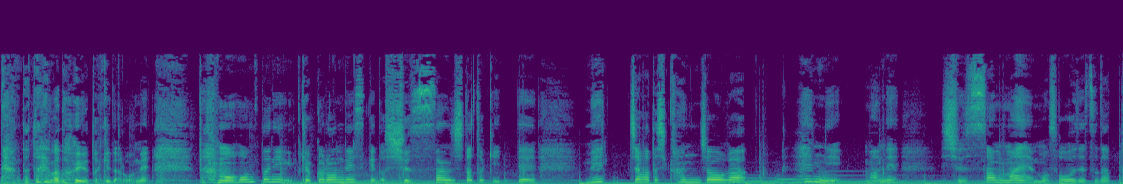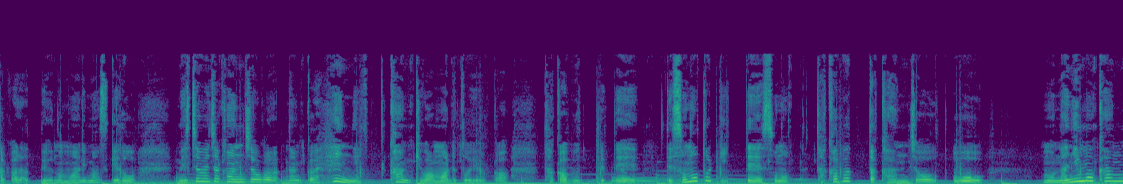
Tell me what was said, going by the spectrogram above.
例えばどういう時だろうね。もう本当に極論ですけど出産した時ってめっちゃ私感情が変にまあね出産前も壮絶だったからっていうのもありますけどめちゃめちゃ感情がなんか変に感極まるというか高ぶっててでその時ってその高ぶった感情をもう何も考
